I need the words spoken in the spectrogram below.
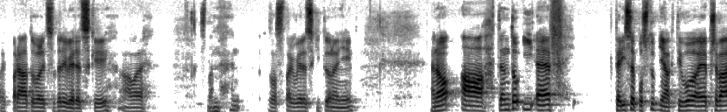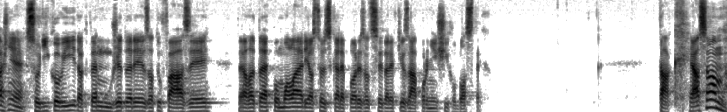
vypadá to velice tedy vědecky, ale zase tak vědecký to není. No a tento IF, který se postupně aktivuje a je převážně sodíkový, tak ten může tedy za tu fázi téhleté pomalé diastolické depolarizaci tady v těch zápornějších oblastech. Tak, já jsem vám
